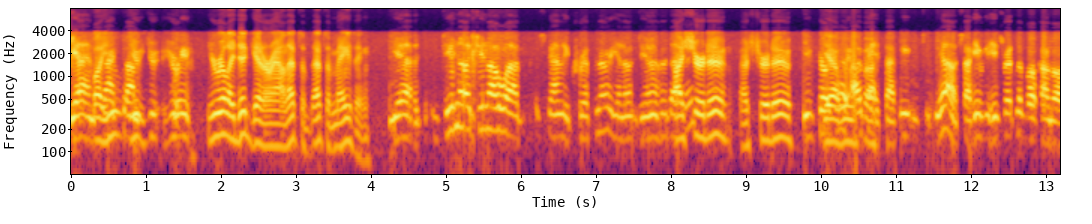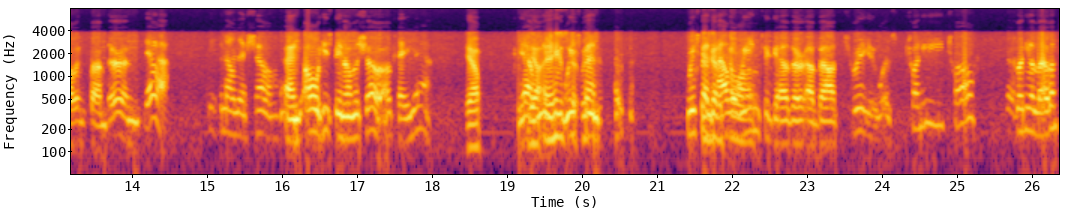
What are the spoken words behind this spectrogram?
Yeah. well, fact, you, um, you you you you really did get around. That's a, that's amazing. Yeah. Do you know Do you know uh, Stanley Krippner? You know Do you know who that I is? sure do. I sure do. You sure yeah. do? We've, okay. uh, so he, yeah. So he he's written a book on Rolling Thunder, and yeah. He's been on their show. And oh, he's been on the show. Okay. Yeah. Yep. Yeah. Yeah, we, and he's- we spent we spent Halloween together about three. It was 2012, 2011.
